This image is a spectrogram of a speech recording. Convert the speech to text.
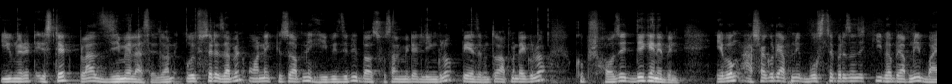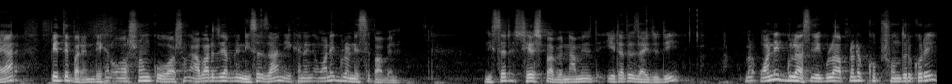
ইউনাইটেড স্টেট প্লাস জিমেল আছে। যখন ওয়েবসাইটে যাবেন, অনেক কিছু আপনি হিবিজিবি বা সোশ্যাল মিডিয়ার লিঙ্কগুলো পেয়ে যাবেন। তো আপনারা এগুলো খুব সহজেই দেখে নেবেন। এবং আশা করি আপনি বুঝতে পেরেছেন যে কীভাবে আপনি বায়ার পেতে পারেন। দেখেন অসংখ্য অসংখ্য। আবার যে আপনি নিচে যান, এখানে অনেকগুলো নিচে পাবেন। নিচের শেষ পাবেন। আমি এটাতে যাই যদি। মানে অনেকগুলো আছে, এগুলো আপনারা খুব সুন্দর করে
